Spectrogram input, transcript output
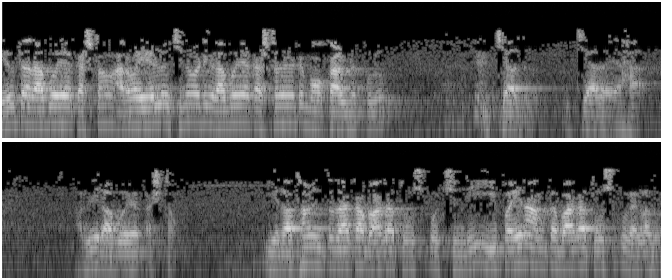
ఏమిటో రాబోయే కష్టం? అరవై ఏళ్ళు వచ్చిన వాడికి రాబోయే కష్టం ఏమిటి? మోకాళ్ళ నొప్పులు ఇత్యాదులు ఇత్యాదయ. అవి రాబోయే కష్టం. ఈ రథం ఇంత దాకా బాగా తోసుకొచ్చింది ఈ పైన అంత బాగా తోసుకు వెళ్ళదు.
